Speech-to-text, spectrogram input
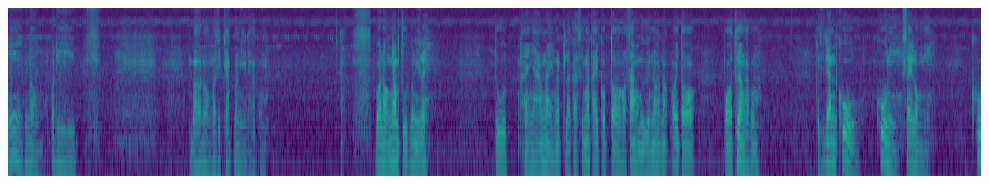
นี่พี่น้องพอดีบ่าวน้องมาสิจัดวันนี้นะครับผม บ่อน้องย่อมจูดวันนี้เลย จูดไหหยามในเมื่อแล้วก็สิมาไถกบต่อสร้างมืออื่นนาะครับเนาะอาไว้ต่อปอเทืองครับผมก็สิดันคู่คู่นี่ใส่ลงนี่คู่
